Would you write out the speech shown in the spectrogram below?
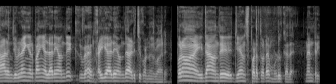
நாலஞ்சு விலங்க இருப்பாங்க. எல்லாரையும் வந்து கையாடே வந்து அடித்து கொண்டு வருவார் அப்புறம் இதான் வந்து ஜேம்ஸ் படத்தோட முழு கதை. நன்றி.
